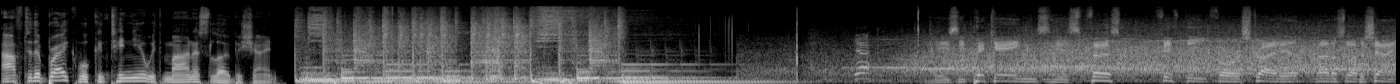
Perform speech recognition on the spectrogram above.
After the break, we'll continue with Marnus Labuschagne. Easy pickings, his first 50 for Australia, Marnus Labuschagne.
